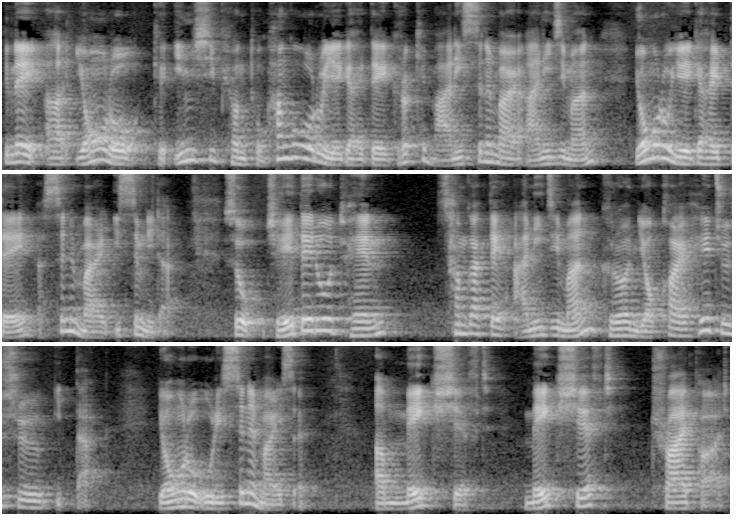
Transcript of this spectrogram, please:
근데 아, 영어로 그 임시 변통 한국어로 얘기할 때 그렇게 많이 쓰는 말 아니지만 영어로 얘기할 때 쓰는 말 있습니다. So 제대로 된 삼각대 아니지만 그런 역할 해줄 수 있다. 영어로 우리 쓰는 말 있어요. A makeshift, makeshift tripod.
